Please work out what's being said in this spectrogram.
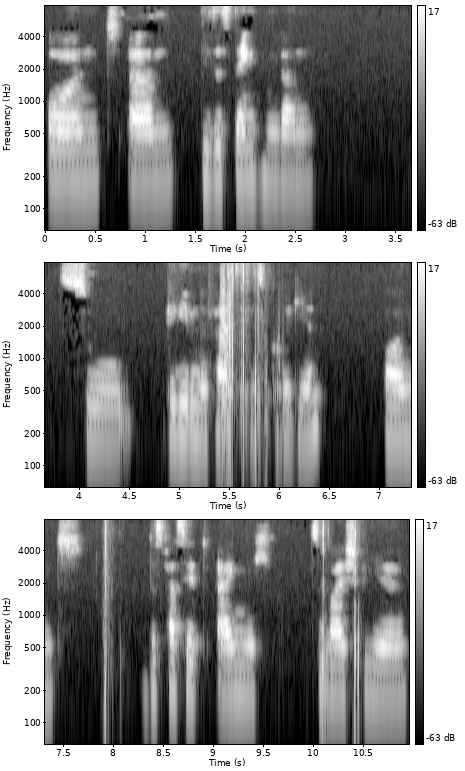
und ähm, dieses Denken dann zu gegebenenfalls eben zu korrigieren. Und das passiert eigentlich zum Beispiel,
